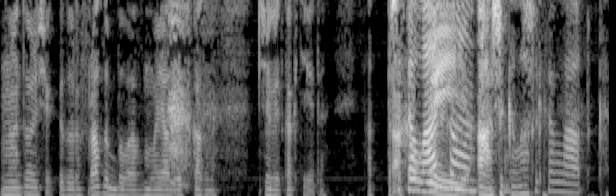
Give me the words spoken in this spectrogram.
Ну, это вообще, которая фраза была в мой адрес сказана. Человек говорит, как тебе это? Оттрахал бы Шоколадка ее. он А, шоколадка. Шоколадка.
